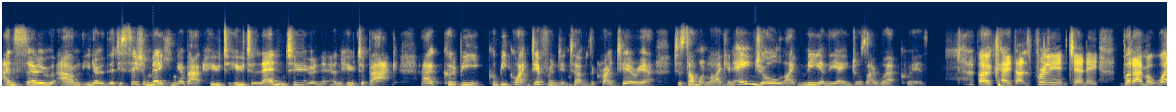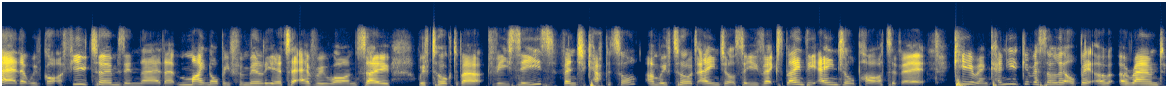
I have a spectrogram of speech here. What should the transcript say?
and so um, you know the decision making about who to who to lend to and, and who to back uh, could be could be quite different in terms of the criteria to someone like an angel, like me and the angels I work with. Okay, that's brilliant, Jenny. But I'm aware that we've got a few terms in there that might not be familiar to everyone. So we've talked about VCs, venture capital, and we've talked angels. So you've explained the angel part of it. Kiran, can you give us a little bit of, around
